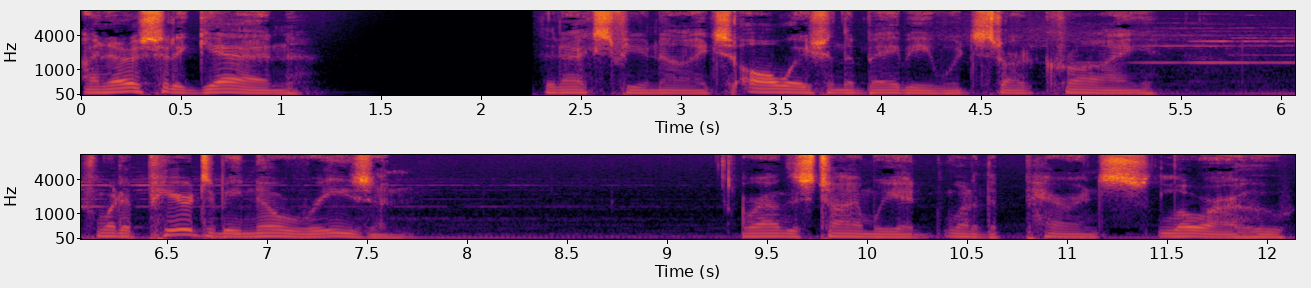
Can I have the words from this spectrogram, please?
I noticed it again the next few nights, always when the baby would start crying for what appeared to be no reason. Around this time, we had one of the parents, Laura, who,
